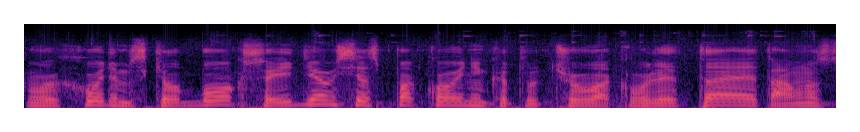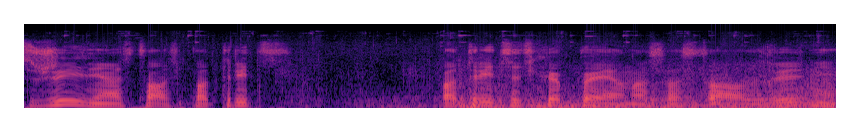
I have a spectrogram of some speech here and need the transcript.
Выходим с killbox а, идем все спокойненько. Тут чувак вылетает. А у нас жизни осталось по 30... По 30 хп у нас осталось жизни.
